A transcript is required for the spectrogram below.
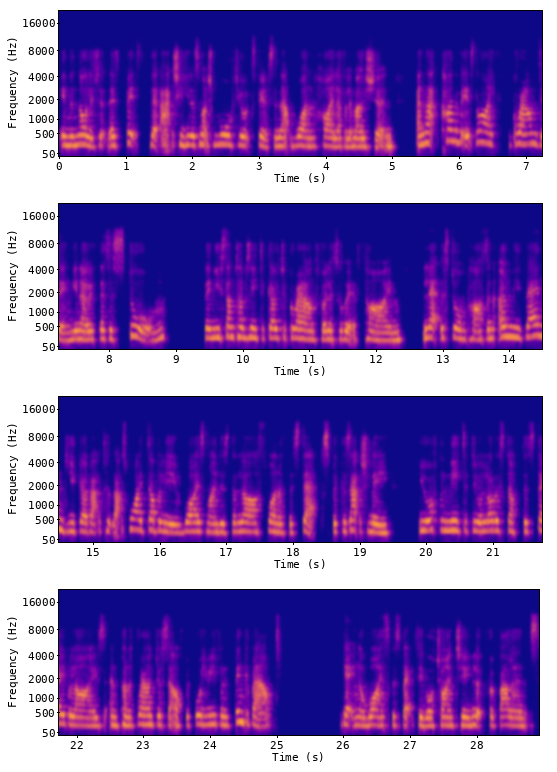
in the knowledge that there's bits that actually there's much more to your experience than that one high level emotion. And that kind of it's like grounding, you know, if there's a storm, then you sometimes need to go to ground for a little bit of time, let the storm pass, and only then do you go back to that's why W, wise mind, is the last one of the steps, because actually you often need to do a lot of stuff to stabilize and kind of ground yourself before you even think about getting a wise perspective or trying to look for balance.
